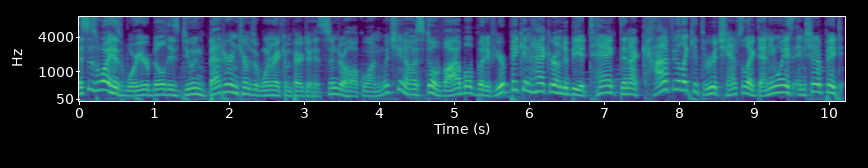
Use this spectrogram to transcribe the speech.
This is why his warrior build is doing better in terms of win rate compared to his Cinderhulk one, which you know is still viable, but if you're picking Hecarim to be a tank, then I kinda feel like you threw a champ select anyways and should have picked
